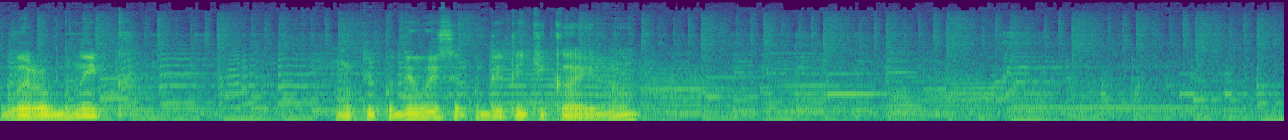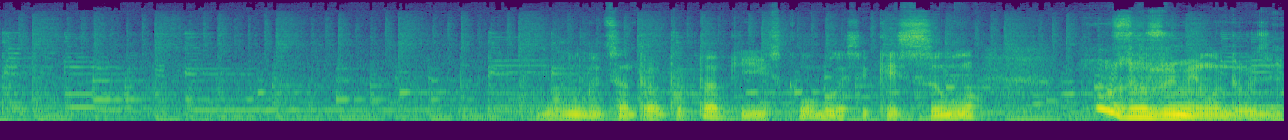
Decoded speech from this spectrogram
Виробник. Ну ти подивися, куди ти тікаєш, а? Вулиця та Київська область, якесь село. Ну, зрозуміло, друзі.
